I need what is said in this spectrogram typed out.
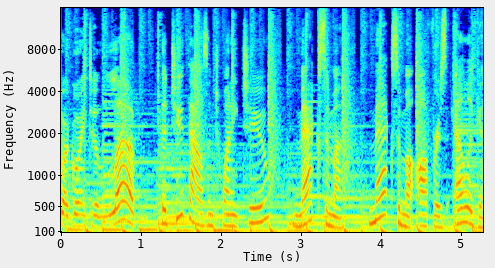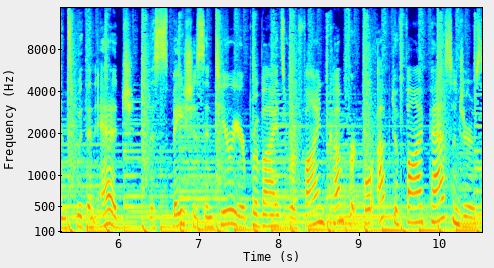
are going to love the 2022 Maxima. Maxima offers elegance with an edge. The spacious interior provides refined comfort for up to five passengers.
